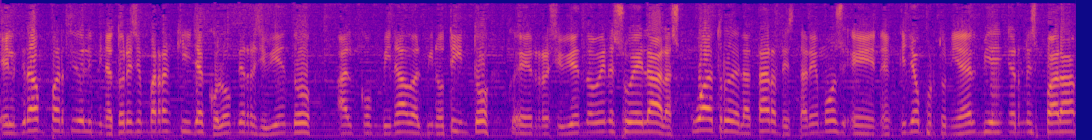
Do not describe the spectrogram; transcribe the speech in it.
el gran partido de eliminatorios en Barranquilla, Colombia recibiendo al combinado al vino tinto, eh, recibiendo a Venezuela a las 4 de la tarde. Estaremos en aquella oportunidad del viernes para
